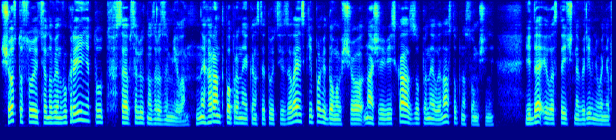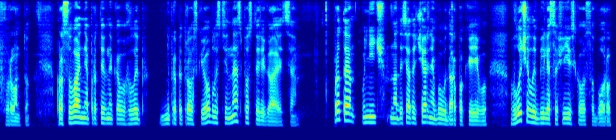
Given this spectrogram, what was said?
Що стосується новин в Україні, тут все абсолютно зрозуміло. Негарант попраної Конституції Зеленський повідомив, що наші війська зупинили наступ на Сумщині. Йде еластичне вирівнювання фронту. Просування противника вглиб Дніпропетровської області не спостерігається. Проте у ніч на 10 червня був удар по Києву. Влучили біля Софіївського собору.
